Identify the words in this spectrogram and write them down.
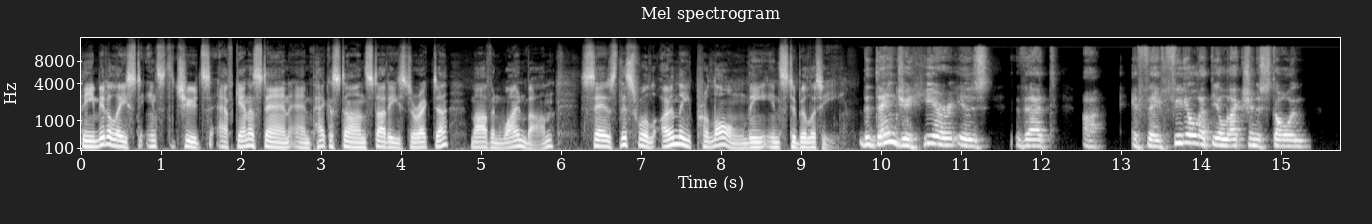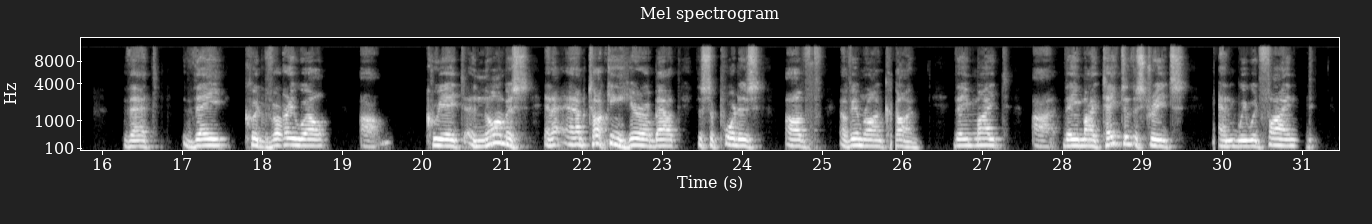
The Middle East Institute's Afghanistan and Pakistan Studies Director, Marvin Weinbaum, says this will only prolong the instability. The danger here is that uh, if they feel that the election is stolen, that they could very well um, create enormous, and, and I'm talking here about the supporters of, of Imran Khan. They might uh, they might take to the streets and we would find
